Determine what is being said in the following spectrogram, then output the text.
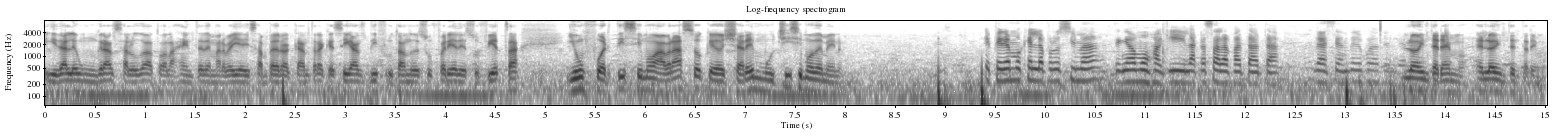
y darle un gran saludo a toda la gente de Marbella y San Pedro Alcántara, que sigan disfrutando de su feria y de su fiesta, y un fuertísimo abrazo que os echaré muchísimo de menos. Esperemos que en la próxima tengamos aquí la Casa de la Patata. Gracias, Andrés, por atendernos. Lo intentaremos, lo intentaremos.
